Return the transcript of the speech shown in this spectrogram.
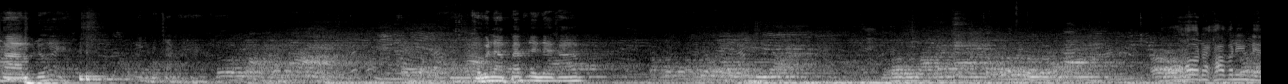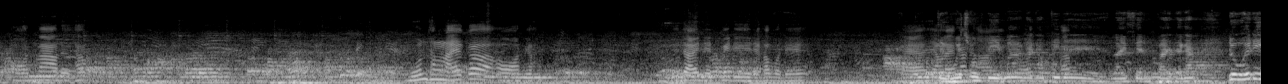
พามาด้วยไม่ได้ไปจับให้ขอเวลาแป๊บหนึ่งนะครับ ขอโทษนะครับวันนี้เน็ตอ่อนมากเลยครับ หมุนทางไหนก็อ่อนครับไม่ได้เน็ตไม่ดีนะครับวันนี้แต่ยังถืไงอว่าก็โชคดีมากนะครับที่ได้ลายเซ็นไปนะครับ ดูให้ดี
